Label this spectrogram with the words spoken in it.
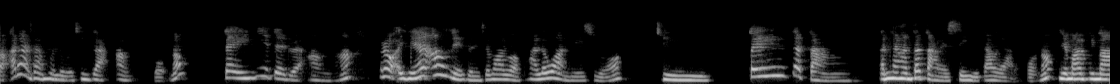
ော့အဲ့ဒါကြောင့်မလို့အကြီးကအောင်ပေါ့နော်တိမ်ညစ်တဲ့အတွက်အောင်တာအဲ့တော့အရန်အောင်နေဆိုရင်ကျမတို့ကဘာလုပ်ရလဲဆိုတော့ဒီပိန်းတက်တာအနာတက်တာရဲ့ဆေးကိုတောက်ရတယ်ပေါ့နော်မြန်မာပြည်မှာ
